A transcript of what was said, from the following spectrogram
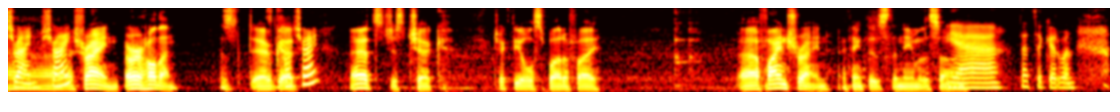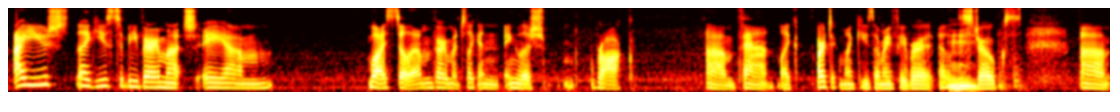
shrine, Uh, shrine. Shrine. Or hold on. Let's- I've It's called shrine. Let's just check. Check the old Spotify. Uh, Fineshrine, I think is the name of the song. Yeah, that's a good one. I used like used to be very much a um, well, I still am very much like an English rock um, fan. Like Arctic Monkeys are my favorite. I love the Mhm. Strokes. Um,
